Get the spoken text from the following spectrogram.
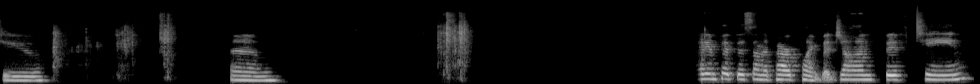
to um, I didn't put this on the PowerPoint, but John 15.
